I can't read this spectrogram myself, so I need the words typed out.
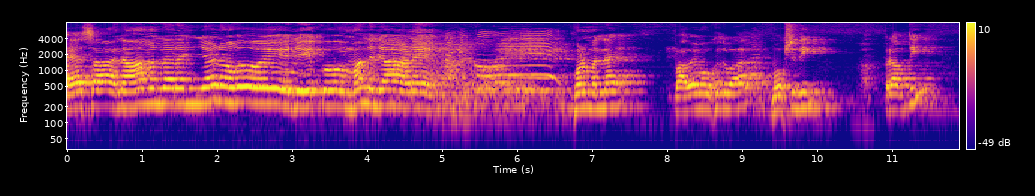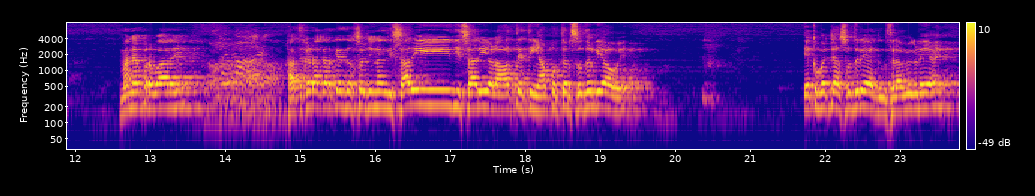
ਐਸਾ ਨਾਮ ਨਰੰਜਣ ਹੋਏ, ਜੇ ਕੋ ਮਨ ਜਾਣੈ। ਹੁਣ ਮੰਨੈ ਪਾਵੇ ਮੋਖ ਦਵਾਰ, ਮੋਕਸ਼ ਦੀ ਪ੍ਰਾਪਤੀ, ਮੰਨੈ ਪਰਵਾਰੇ। ਹੱਥ ਖੜਾ ਕਰਕੇ ਦੱਸੋ ਜਿਨ੍ਹਾਂ ਦੀ ਸਾਰੀ ਦੀ ਸਾਰੀ ਔਲਾਦ ਤੇ ਧੀਆਂ ਪੁੱਤਰ ਸੁਧਰ ਗਿਆ ਹੋਵੇ। ਇੱਕ ਬੱਚਾ ਸੁਧਰਿਆ, ਦੂਸਰਾ ਵਿਗੜਿਆ ਹੈ।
